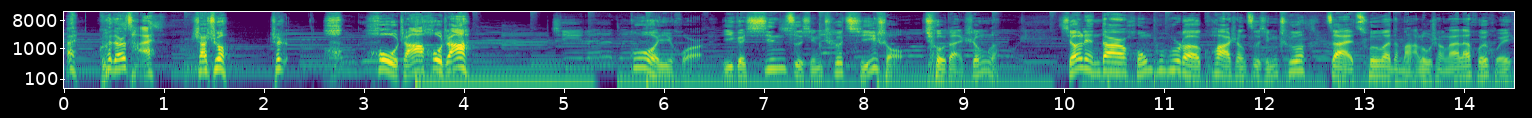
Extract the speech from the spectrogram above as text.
哎，快点踩，刹车，刹车，后后闸，后闸。”过一会儿，一个新自行车骑手就诞生了，小脸蛋儿红扑扑的跨上自行车，在村外的马路上来来回回。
